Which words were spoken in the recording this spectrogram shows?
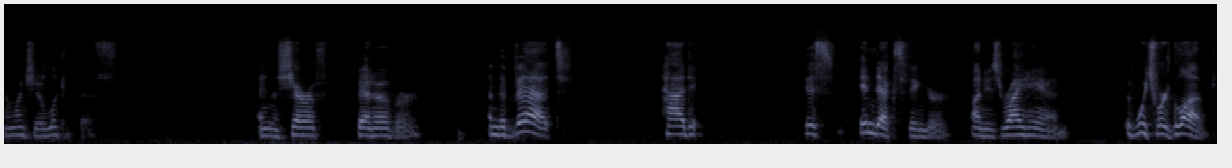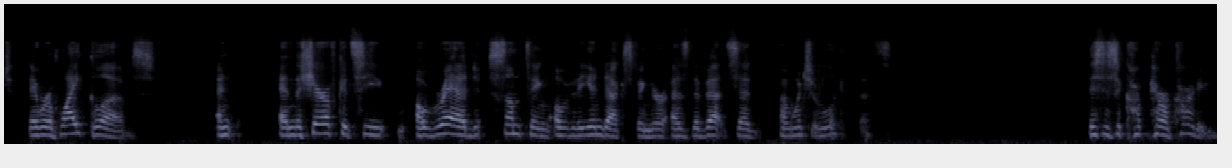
I want you to look at this. And the sheriff bent over, and the vet had this index finger on his right hand, which were gloved. They were white gloves. And and the sheriff could see a red something over the index finger as the vet said, I want you to look at this. This is a pericardium.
